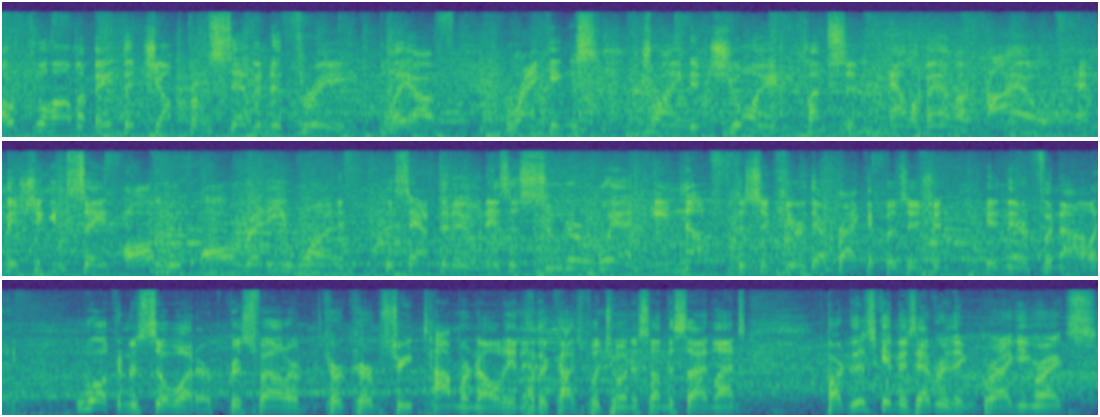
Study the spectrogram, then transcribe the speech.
Oklahoma made the jump from seven to three. Playoff rankings trying to join Clemson, Alabama, Iowa, and Michigan State, all who've already won this afternoon. Is a Sooner win enough to secure their bracket position in their finale? Welcome to Stillwater. Chris Fowler, Kirk Herbstreit, Tom Rinaldi, and Heather Cox will join us on the sidelines. Part of this game is everything. Bragging rights,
